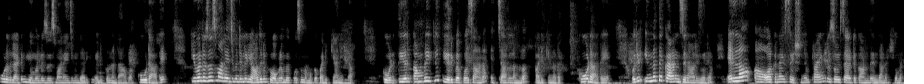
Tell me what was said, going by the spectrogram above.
കൂടുതലായിട്ടും ഹ്യൂമൻ റിസോഴ്സ് മാനേജ്മെന്റ് ആയിരിക്കും എടുക്കുന്നുണ്ടാവുക. കൂടാതെ ഹ്യൂമൻ റിസോഴ്സ് മാനേജ്മെന്റിൽ യാതൊരു പ്രോബ്ലം പേപ്പേഴ്സും നമുക്ക് പഠിക്കാനില്ല. കൂടി തിയറി കംപ്ലീറ്റ്ലി തിയറി പേപ്പേഴ്സാണ് എച്ച് ആറിൽ നമ്മൾ പഠിക്കുന്നത്. കൂടാതെ ഒരു ഇന്നത്തെ കറണ്ട് സിനാറിയോയിൽ എല്ലാ ഓർഗനൈസേഷനും പ്രൈം റിസോഴ്സ് ആയിട്ട് കാണുന്നത് എന്താണ്? Human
